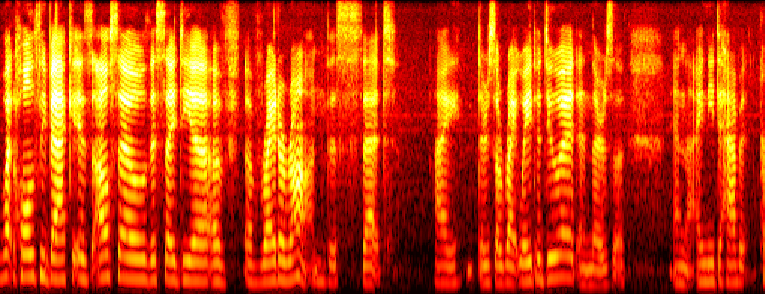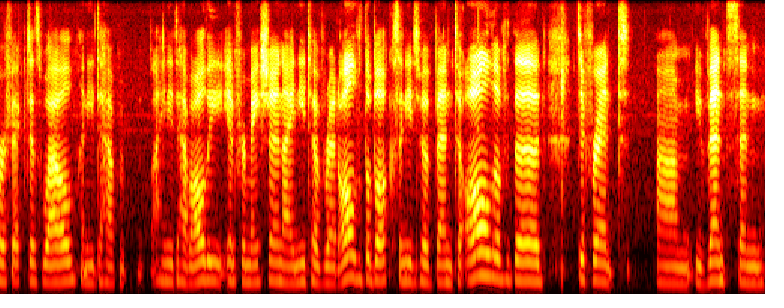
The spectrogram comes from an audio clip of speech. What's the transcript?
what holds me back is also this idea of, of right or wrong. This that I there's a right way to do it and there's a and I need to have it perfect as well. I need to have I need to have all the information. I need to have read all of the books. I need to have been to all of the different um, events and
